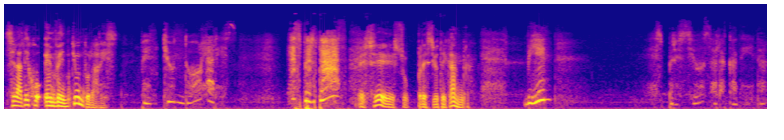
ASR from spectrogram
se la dejo en 21 dólares. 21 dólares. ¿Es verdad? Ese es su precio de ganga. Bien. Es preciosa la cadena.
